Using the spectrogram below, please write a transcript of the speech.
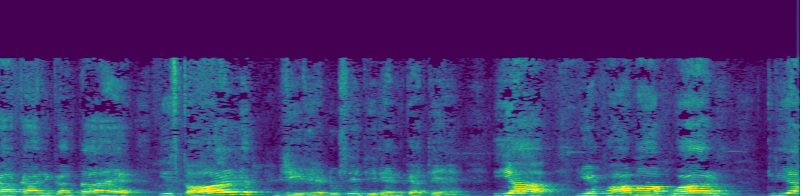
का कार्य करता है। इस कॉल्ड जीरेंड उसे जीरेंड कहते हैं। या, ये फॉर्म ऑफ़ वर्ड क्रिया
